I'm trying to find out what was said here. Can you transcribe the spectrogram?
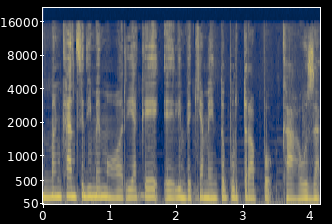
mancanze di memoria che eh, l'invecchiamento purtroppo causa.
